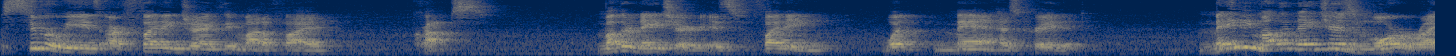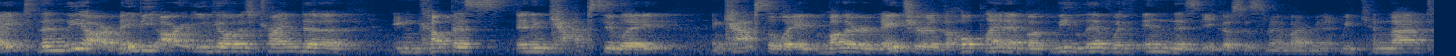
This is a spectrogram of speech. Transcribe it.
super weeds are fighting genetically modified crops. Mother Nature is fighting what man has created. Maybe Mother Nature is more right than we are. Maybe our ego is trying to encompass and encapsulate encapsulate Mother Nature, the whole planet, but we live within this ecosystem environment. We cannot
